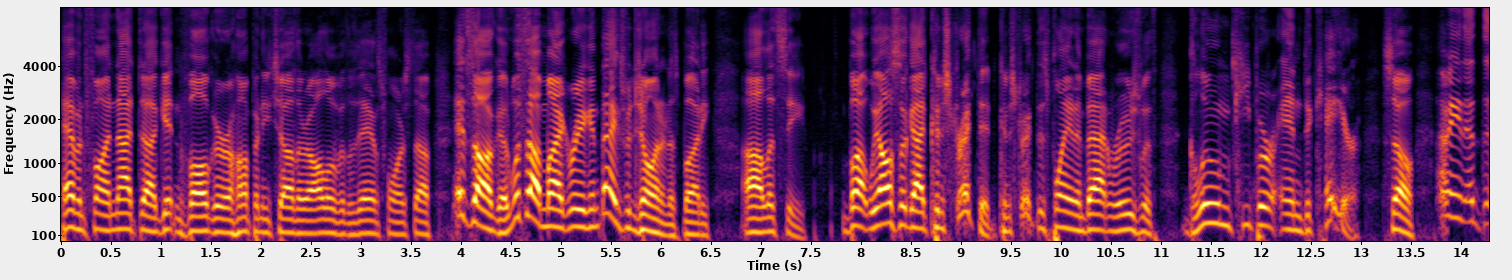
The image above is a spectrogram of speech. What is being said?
having fun, not uh, getting vulgar or humping each other all over the dance floor and stuff. It's all good. What's up, Mike Regan? Thanks for joining us, buddy. Uh, let's see. But we also got Constricted. Constricted's playing in Baton Rouge with Gloom Keeper and Decayer. So I mean, uh,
